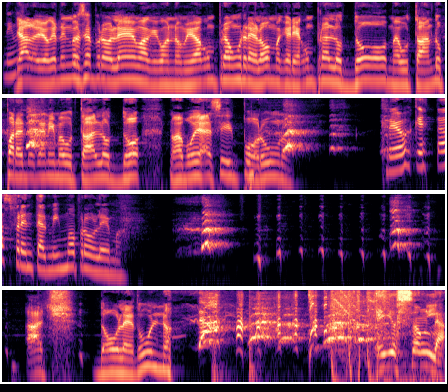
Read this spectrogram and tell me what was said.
Dime. ya lo, yo que tengo ese problema que cuando me iba a comprar un reloj me quería comprar los dos. Me gustaban dos pares de tenis, me gustaban los dos. No me podía decidir por uno. Creo que estás frente al mismo problema. Ach, doble turno. Ellos son la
